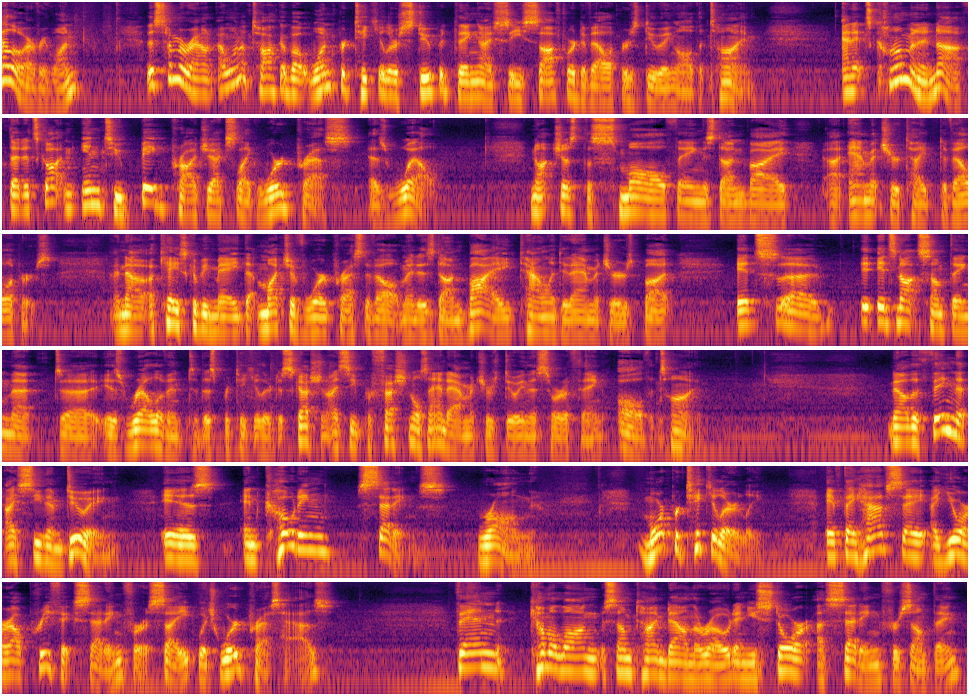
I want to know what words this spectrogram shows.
Hello, everyone. This time around, I want to talk about one particular stupid thing I see software developers doing all the time. And it's common enough that it's gotten into big projects like WordPress as well. Not just the small things done by uh, amateur type developers. And now, a case could be made that much of WordPress development is done by talented amateurs, but it's uh, it's not something that uh, is relevant to this particular discussion. I see professionals and amateurs doing this sort of thing all the time. Now, the thing that I see them doing is encoding settings wrong. More particularly, if they have, say, a URL prefix setting for a site, which WordPress has, then come along sometime down the road and you store a setting for something,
